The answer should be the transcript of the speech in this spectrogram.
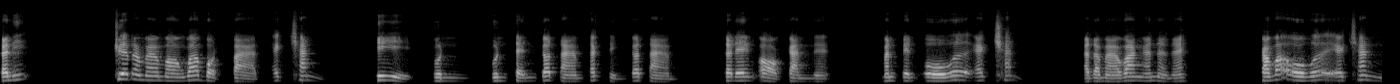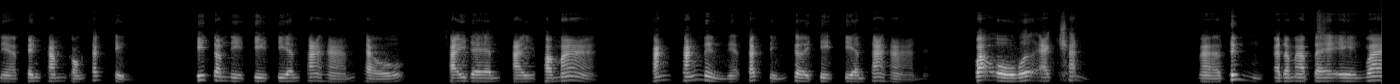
ตอนนี้เชื่อธรรมามองว่าบทบาทแอคชั่นที่คุณ คุณเซนก็ตามทักษิณก็ตาม แสดงออกกันเนี่ยมันเป็นโอเวอร์แอคชั่นอาตมาว่างั้นนะนะคำว่าโอเวอร์แอคชั่นเนี่ยเป็นคำของทักษิณที่ตำหนิตีเตียนทหารแถวชายแดนไทยพม่า ครั้งครั้งหนึ่งเนี่ยทักษิณเคยติเตียนทหารว่าโอเวอร์แอคชั่นมาซึ่งอาตมาแปลเองว่า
